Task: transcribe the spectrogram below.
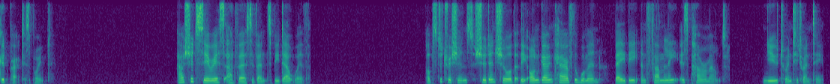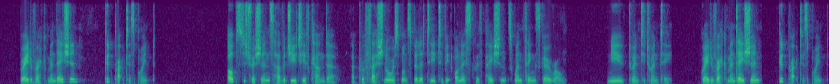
Good practice point. How should serious adverse events be dealt with? Obstetricians should ensure that the ongoing care of the woman, baby, and family is paramount. New 2020. Grade of recommendation Good practice point. Obstetricians have a duty of candour, a professional responsibility to be honest with patients when things go wrong. New 2020. Grade of recommendation Good practice point.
